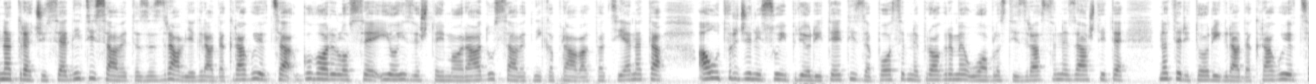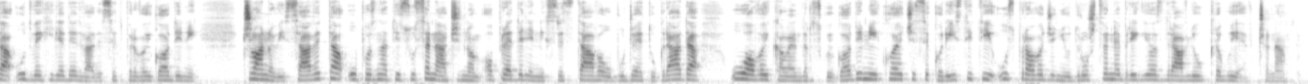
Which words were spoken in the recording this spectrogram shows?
Na trećoj sednici Saveta za zdravlje grada Kragujevca govorilo se i o izveštajima o radu Savetnika prava pacijenata, a utvrđeni su i prioriteti za posebne programe u oblasti zdravstvene zaštite na teritoriji grada Kragujevca u 2021. godini. Članovi Saveta upoznati su sa načinom opredeljenih sredstava u budžetu grada u ovoj kalendarskoj godini koje će se koristiti u sprovođenju društvene brige o zdravlju Kragujevčana.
